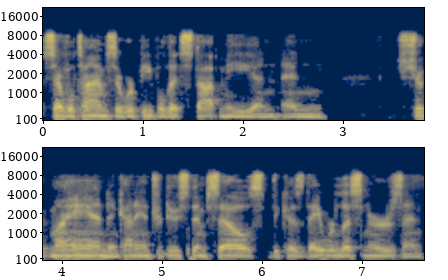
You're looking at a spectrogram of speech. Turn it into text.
several times. There were people that stopped me and and shook my hand and kind of introduced themselves because they were listeners. And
